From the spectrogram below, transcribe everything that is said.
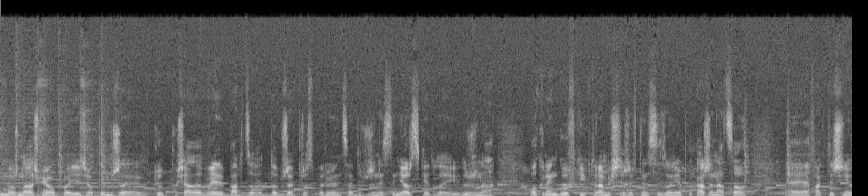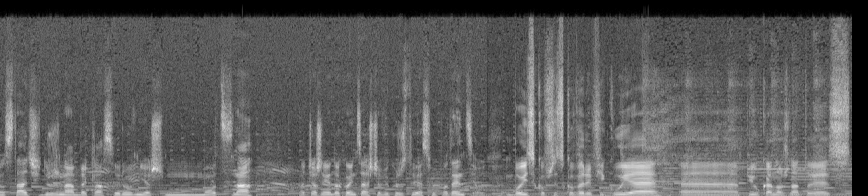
Można śmiało powiedzieć o tym, że klub posiada bardzo dobrze prosperujące drużyny seniorskie. Tutaj drużyna okręgówki, która myślę, że w tym sezonie pokaże na co e, faktycznie ją stać. Drużyna B-klasy również mocna, chociaż nie do końca jeszcze wykorzystuje swój potencjał. Boisko wszystko weryfikuje, e, piłka nożna to jest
